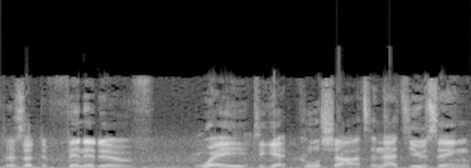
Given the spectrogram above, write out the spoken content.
there's a definitive way to get cool shots, and that's using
